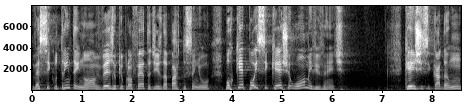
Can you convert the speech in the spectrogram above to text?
versículo 39, veja o que o profeta diz da parte do Senhor. Por que, pois, se queixa o homem vivente? Queixe-se cada um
